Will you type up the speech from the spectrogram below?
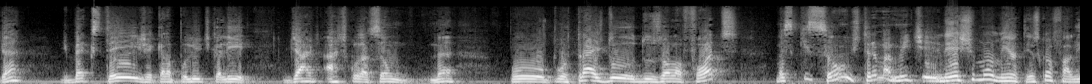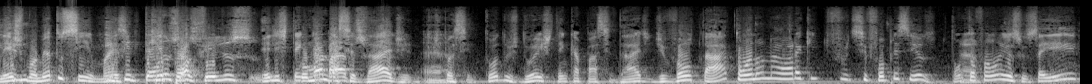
né, de backstage, aquela política ali de articulação né, por, por trás do, dos holofotes, mas que são extremamente. Neste momento, isso que eu falo, neste momento sim, mas. E que tem os seus filhos. Eles têm capacidade, é. tipo assim, todos dois têm capacidade de voltar à tona na hora que se for preciso. Então, estou é. falando isso. Isso aí,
